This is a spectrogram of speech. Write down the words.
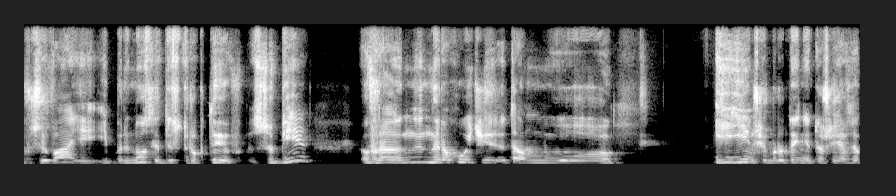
вживає і приносить деструктив собі, не рахуючи там. І іншим родині, то що я вже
